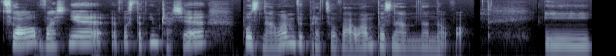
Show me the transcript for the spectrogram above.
co właśnie w ostatnim czasie poznałam, wypracowałam, poznałam na nowo. I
